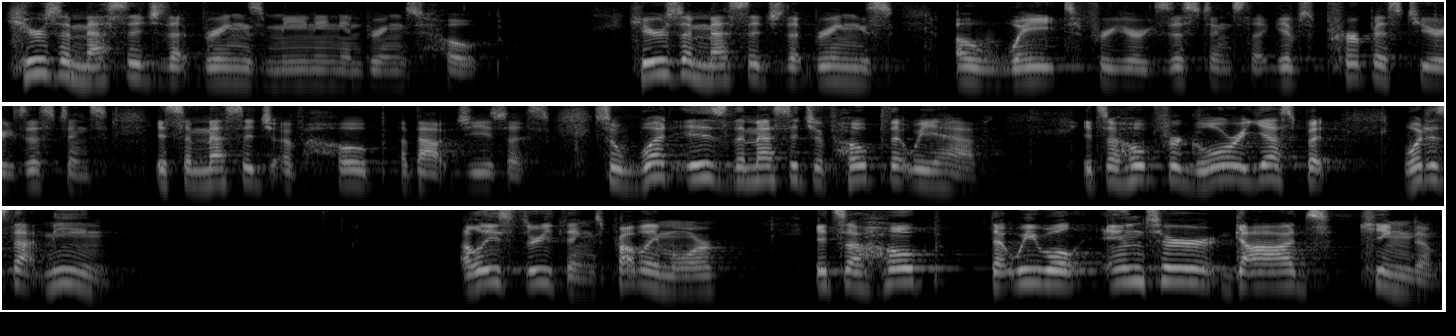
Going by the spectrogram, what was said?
Here's a message that brings meaning and brings hope. Here's a message that brings a weight for your existence, that gives purpose to your existence. It's a message of hope about Jesus. So, what is the message of hope that we have? It's a hope for glory, yes, but what does that mean? At least three things, probably more. It's a hope that we will enter God's kingdom.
